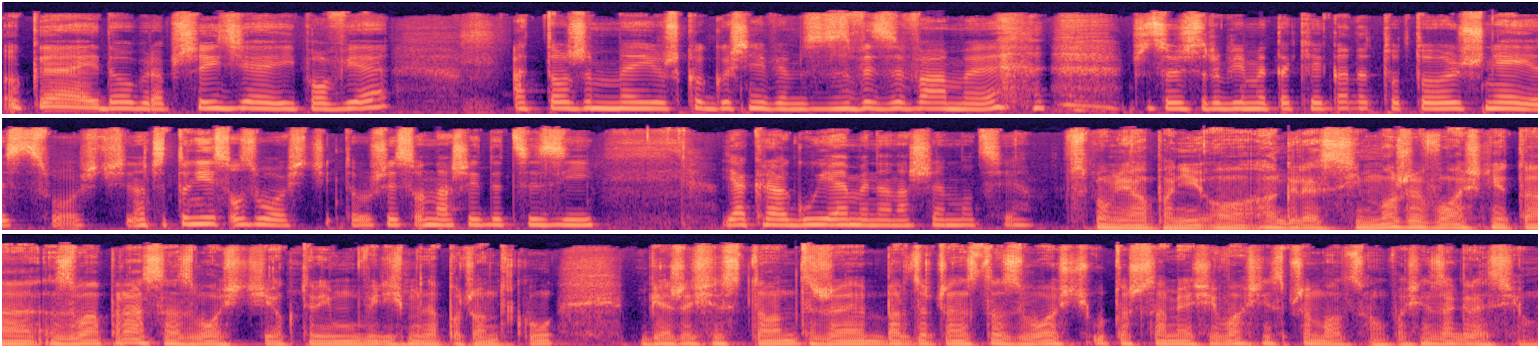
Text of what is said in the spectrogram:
okej, okay, dobra, przyjdzie i powie. A to, że my już kogoś, nie wiem, zwyzywamy, czy coś zrobimy takiego, no to to już nie jest złość. Znaczy, to nie jest o złości, to już jest o naszej decyzji, jak reagujemy na nasze emocje. Wspomniała Pani o agresji. Może właśnie ta zła prasa złości, o której mówiliśmy na początku, bierze się stąd, że bardzo często złość utożsamia się właśnie z przemocą, właśnie z agresją.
